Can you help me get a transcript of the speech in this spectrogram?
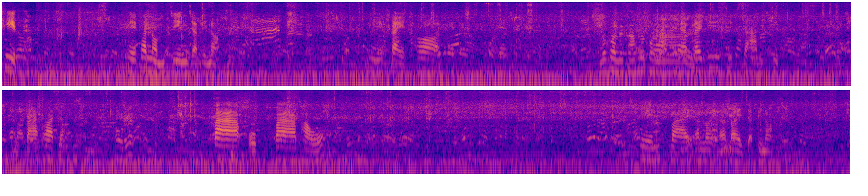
ขีดนี่ขนมจีนจ้ะพี่น้องนี่ไก่ทอด แล้วก่อนนะครับแล้วก่อนแพ็คละยี่สิบสามสิบปลาทอดจ้ะปลาอบปลาเผาเห็นไฟรายอร่อยอร่อยจ้ะพี่น้องต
